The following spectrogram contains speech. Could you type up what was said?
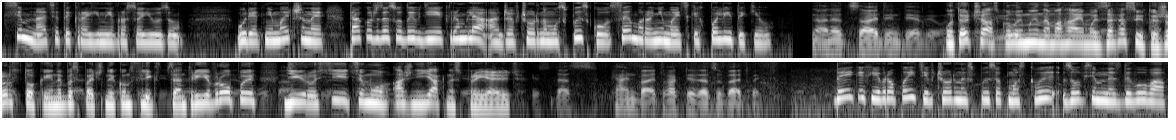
з 17 країн Євросоюзу. Уряд Німеччини також засудив дії Кремля, адже в чорному списку семеро німецьких політиків. У той час, коли ми намагаємось загасити жорстокий і небезпечний конфлікт в центрі Європи, дії Росії цьому аж ніяк не сприяють. Деяких європейців чорний список Москви зовсім не здивував.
